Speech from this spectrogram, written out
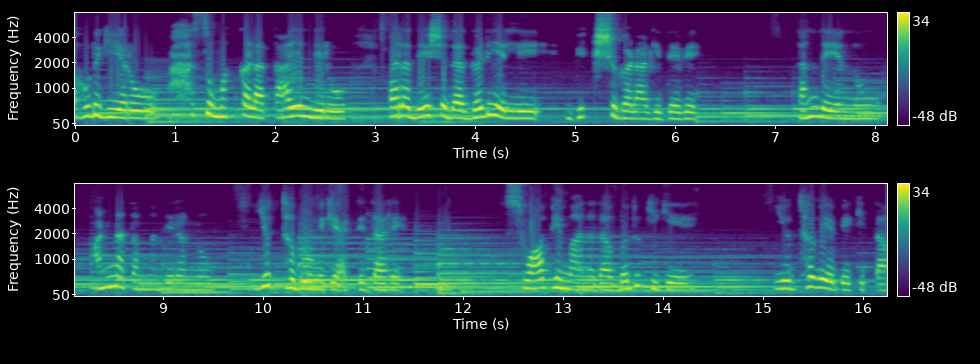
ಹುಡುಗಿಯರು, ಹಸು ಮಕ್ಕಳ ತಾಯಂದಿರು ಪರದೇಶದ ಗಡಿಯಲ್ಲಿ ಭಿಕ್ಷುಗಳಾಗಿದ್ದೇವೆ. ತಂದೆಯನ್ನು, ಅಣ್ಣ ತಮ್ಮಂದಿರನ್ನು ಯುದ್ಧ ಭೂಮಿಗೆ ಅಟ್ಟಿದ್ದಾರೆ. ಸ್ವಾಭಿಮಾನದ ಬದುಕಿಗೆ ಯುದ್ಧವೇ ಬೇಕಿತ್ತಾ?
